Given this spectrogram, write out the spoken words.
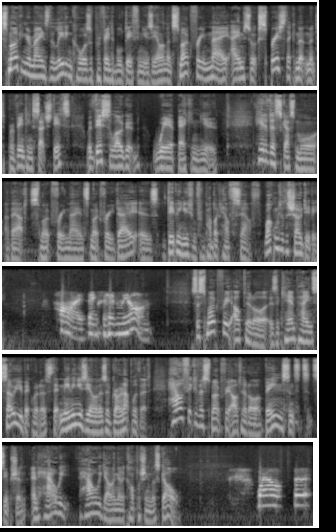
Smoking remains the leading cause of preventable death in New Zealand, and Smoke Free May aims to express the commitment to preventing such deaths with their slogan, We're backing you. Here to discuss more about Smoke Free May and Smoke Free Day is Debby Newton from Public Health South. Welcome to the show, Debbie. Hi, thanks for having me on. So, Smoke Free Aotearoa is a campaign so ubiquitous that many New Zealanders have grown up with it. How effective has Smoke Free Aotearoa been since its inception, and how are we, how are we going in accomplishing this goal? Well, the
